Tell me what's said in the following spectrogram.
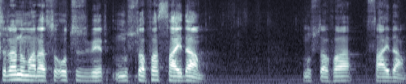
Sıra numarası 31 Mustafa Saydam. Mustafa Saydam.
